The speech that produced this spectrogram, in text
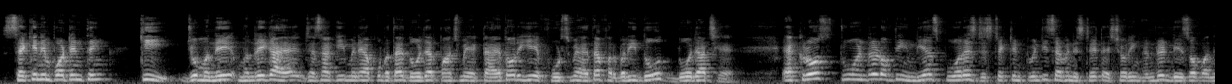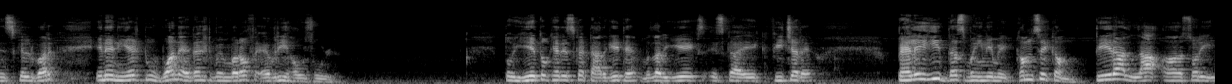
सेकेंड इंपॉर्टेंट थिंग कि जो मने, मनरेगा है जैसा कि मैंने आपको बताया 2005 में एक्ट आया था और ये फोर्स में आया था फरवरी दो दो हज़ार छह। Across two hundred of the India poorest district in twenty seven state assuring hundred days of unskilled work in an year to one adult member of every household तो ये तो खैर इसका टारगेट है मतलब ये इसका एक फीचर है। पहले ही दस महीने में कम से कम तेरह लाख सॉरी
